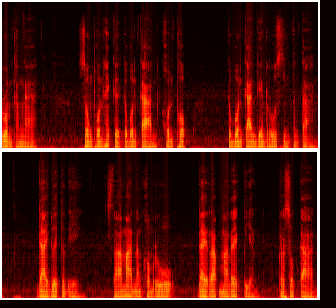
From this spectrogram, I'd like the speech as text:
ร่วมทำงาน ส่งผลให้เกิดกระบวนการค้นพบ กระบวนการเรียนรู้สิ่งต่างๆ ได้ด้วยตนเอง สามารถนำความรู้ ได้รับมาแลกเปลี่ยน ประสบการณ์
